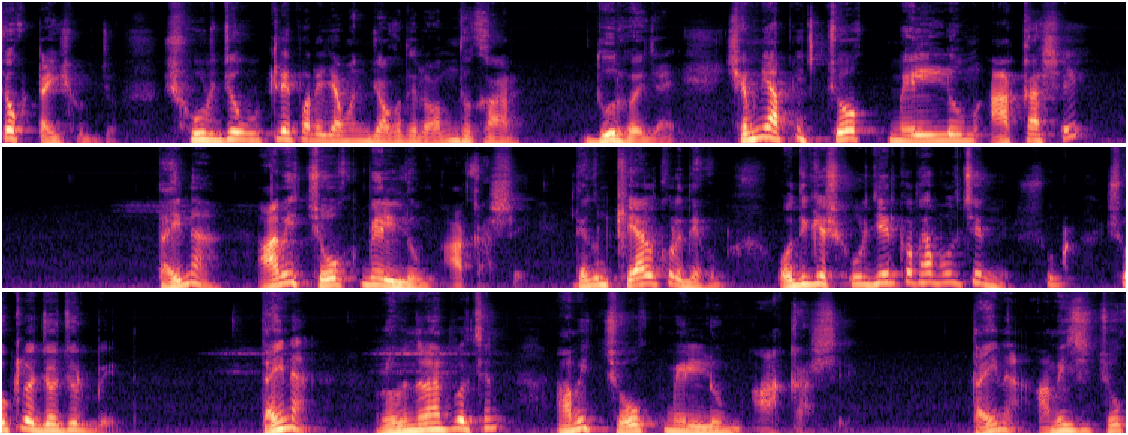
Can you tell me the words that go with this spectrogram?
চোখটাই সূর্য। সূর্য উঠলে পরে যেমন জগতের অন্ধকার দূর হয়ে যায়, সেমনি আপনি চোখ মেললুম আকাশে, তাই না? আমি চোখ মেললুম আকাশে। দেখুন, খেয়াল করে দেখুন। ওদিকে সূর্যের কথা বলছেন শুক্ল যজুর্বেদ, তাই না? রবীন্দ্রনাথ বলছেন, আমি চোখ মেললুম আকাশে। তাই না? আমি যে চোখ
